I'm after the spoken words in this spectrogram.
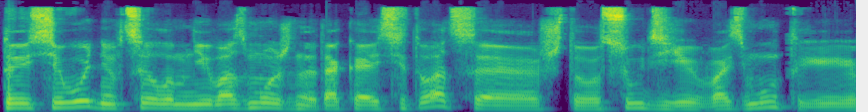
То есть сегодня в целом невозможна такая ситуация, что судьи возьмут и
